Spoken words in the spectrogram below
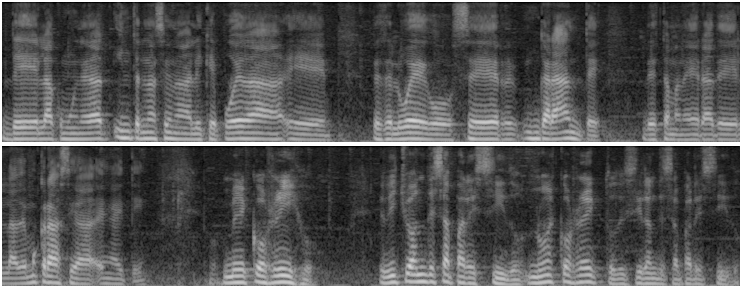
de la comunidad internacional y que pueda, eh, desde luego, ser un garante de esta manera de la democracia en Haití. Me corrijo. He dicho han desaparecido. No es correcto decir han desaparecido.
